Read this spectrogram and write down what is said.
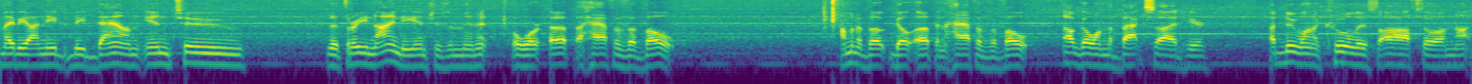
Maybe I need to be down into the 390 inches a minute or up a half of a volt. I'm gonna vote go up in half of a volt. I'll go on the back side here. I do want to cool this off so I'm not,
